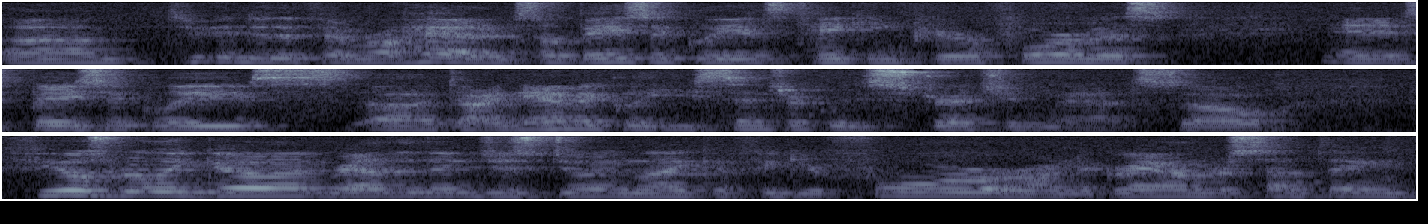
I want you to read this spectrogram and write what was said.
um, to, into the femoral head. And so basically it's taking piriformis and it's basically uh, dynamically, eccentrically stretching that. So feels really good rather than just doing like a figure four or on the ground or something.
